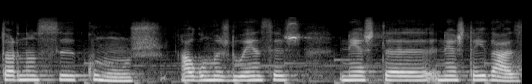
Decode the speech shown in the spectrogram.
tornam-se comuns algumas doenças nesta, nesta idade.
